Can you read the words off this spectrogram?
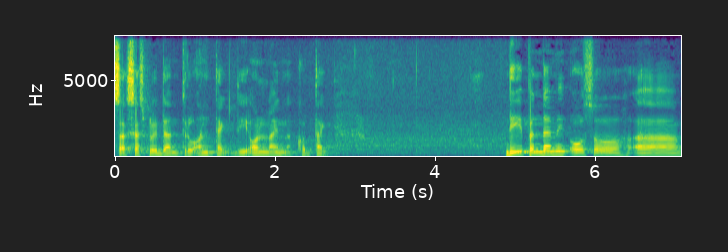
successfully done through ONTACT, the online contact. The pandemic also uh,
